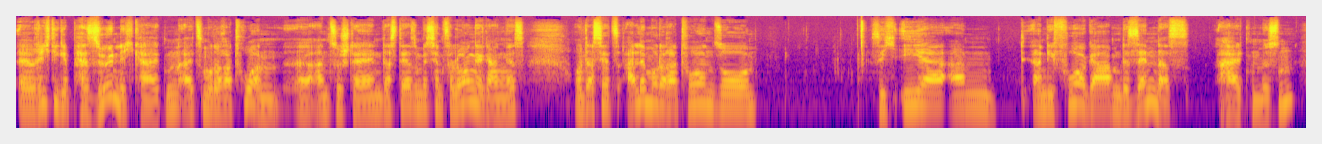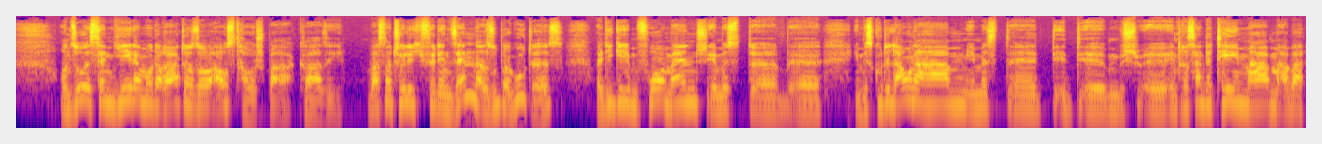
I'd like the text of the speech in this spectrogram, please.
äh, richtige Persönlichkeiten als Moderatoren äh, anzustellen, dass der so ein bisschen verloren gegangen ist und dass jetzt alle Moderatoren so sich eher an, an die Vorgaben des Senders halten müssen. Und so ist dann jeder Moderator so austauschbar quasi. Was natürlich für den Sender super gut ist, weil die geben vor, Mensch, ihr müsst, äh, äh ihr müsst gute Laune haben, ihr müsst äh, äh, interessante Themen haben, aber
